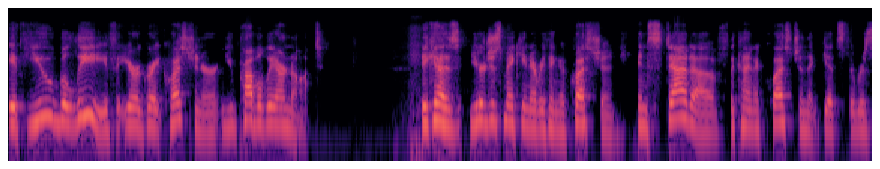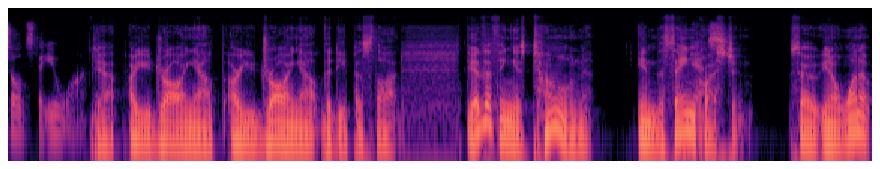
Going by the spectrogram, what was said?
if you believe that you're a great questioner, you probably are not because you're just making everything a question instead of the kind of question that gets the results that you want. Yeah. Are you drawing out are you drawing out the deepest thought? The other thing is tone in the same yes. question. So, you know, one of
